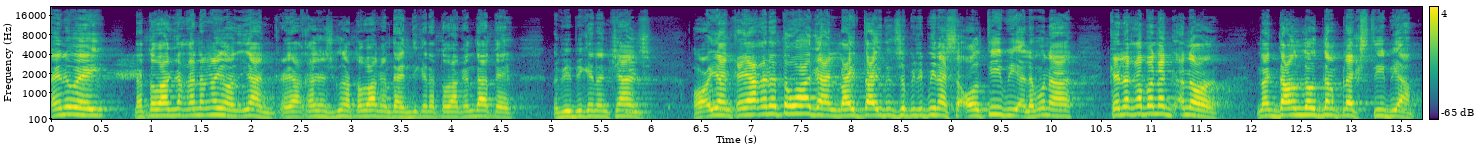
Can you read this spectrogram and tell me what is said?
Anyway, natawagan ka na ngayon. Yan, kaya kaya siguro natawagan dahil hindi ka natawagan dati. Nabibigyan ng chance. O, ayan, kaya ka natawagan. Live tayo dito sa Pilipinas, sa All TV. Alam mo na, kailan ka ba nag, ano, nag-download ng Plex TV app?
